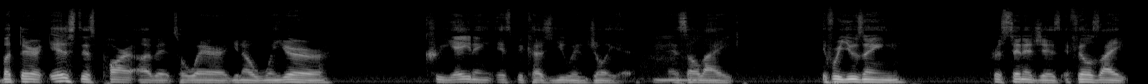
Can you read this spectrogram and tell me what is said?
But there is this part of it to where, you know, when you're creating, it's because you enjoy it. And so mm, like if we're using percentages, it feels like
